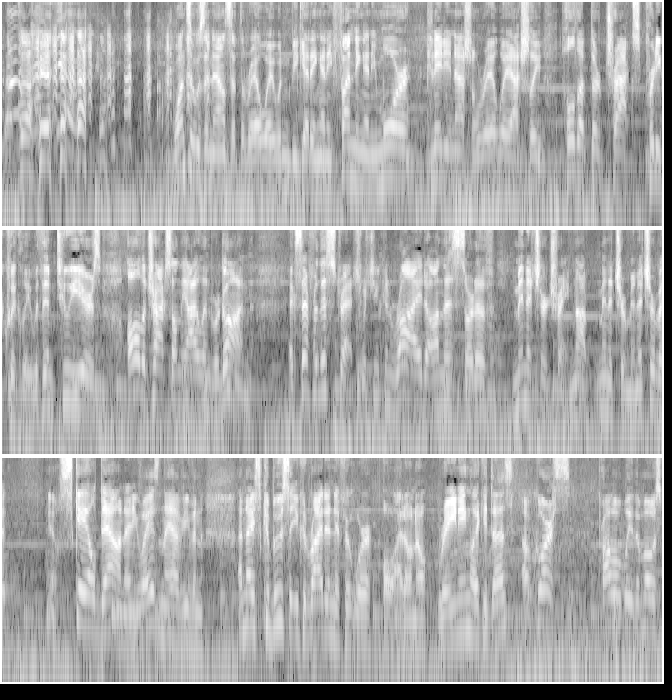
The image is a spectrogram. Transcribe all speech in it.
Once it was announced that the railway wouldn't be getting any funding anymore, Canadian National Railway actually pulled up their tracks pretty quickly. Within two years, all the tracks on the island were gone, except for this stretch, which you can ride on this sort of miniature train. Not miniature, miniature, but you know, scaled down anyways, and they have even a nice caboose that you could ride in if it were, oh, I don't know, raining like it does. Of course, probably the most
